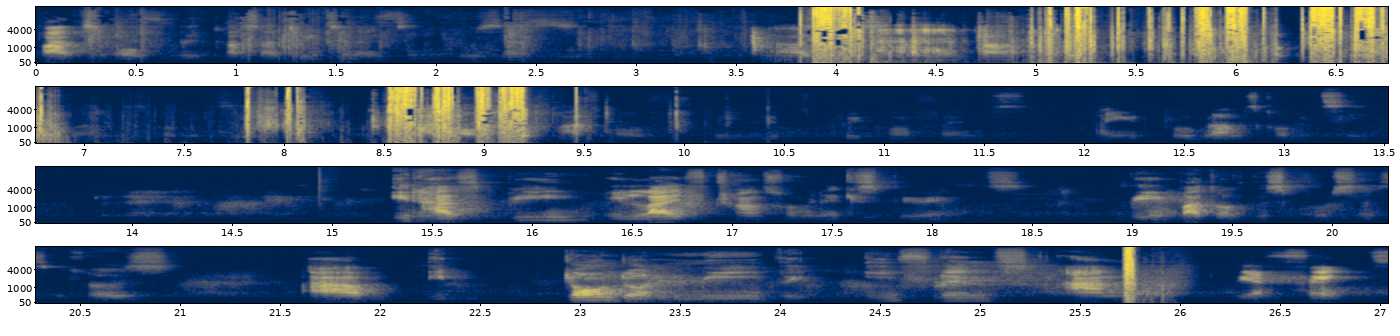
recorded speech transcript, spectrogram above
Part of the ICASA 2019 process. As a member also part of the Youth Pre-Conference and Youth Programs Committee it has been a life transforming experience being part of this process because um, it dawned on me the influence and the effect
